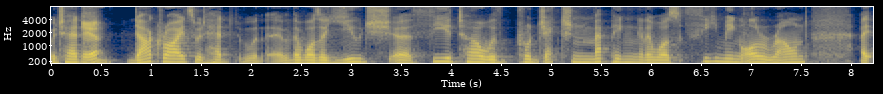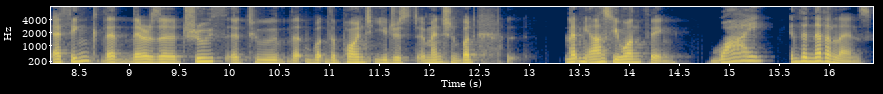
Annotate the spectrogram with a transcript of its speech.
which had yeah. dark rides. Which had uh, there was a huge uh, theater with projection mapping. There was theming all around. I, I think that there's a truth uh, to the, the point you just mentioned. But let me ask you one thing: Why in the Netherlands?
